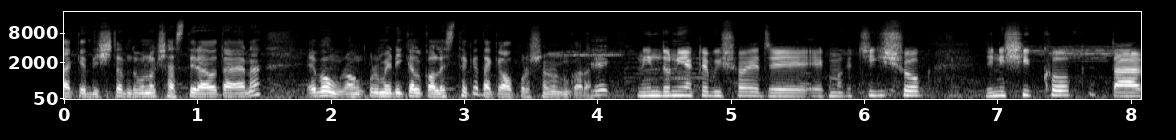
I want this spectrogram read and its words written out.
তাকে দৃষ্টান্তমূলক শাস্তির আওতায় আনা এবং রংপুর মেডিকেল কলেজ থেকে তাকে অপসারণ করা। নিন্দনীয় একটা বিষয় যে একটা চিকিৎসক, যিনি শিক্ষক, তার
